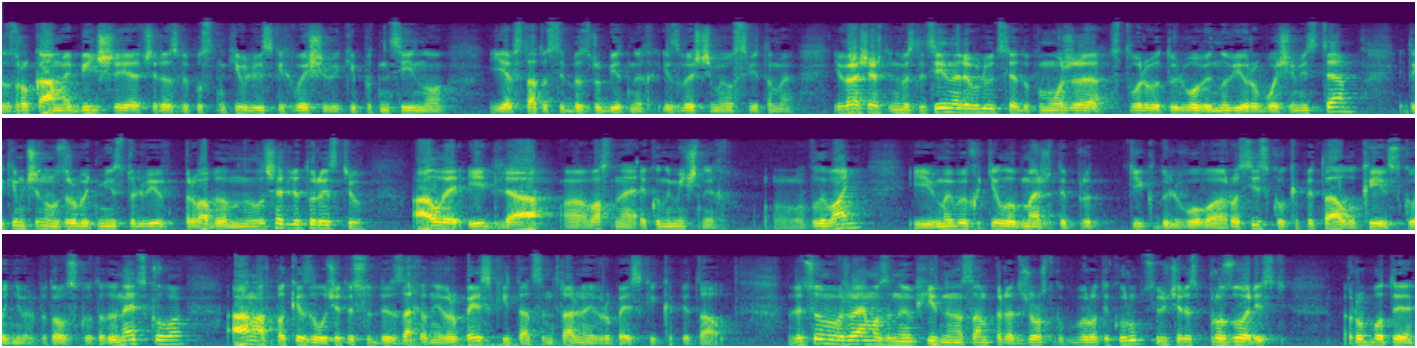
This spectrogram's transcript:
з роками більше є через випускників львівських вишів, які потенційно є в статусі безробітних із вищими освітами. І врешті інвестиційна революція допоможе створювати у Львові нові робочі місця і таким чином зробить місто Львів привабливим не лише для туристів, але і для е, власне економічних вливань. І ми би хотіли обмежити притік до Львова російського капіталу, київського, Дніпропетровського та Донецького, а навпаки залучити сюди західноєвропейський та центральноєвропейський капітал. Для цього ми вважаємо за необхідне насамперед жорстко побороти корупцію через прозорість роботи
